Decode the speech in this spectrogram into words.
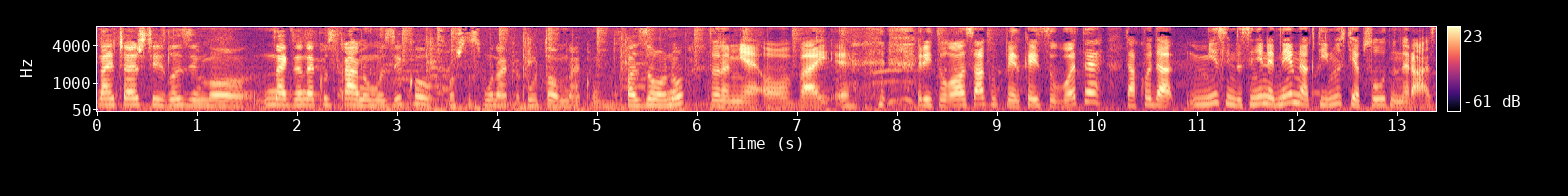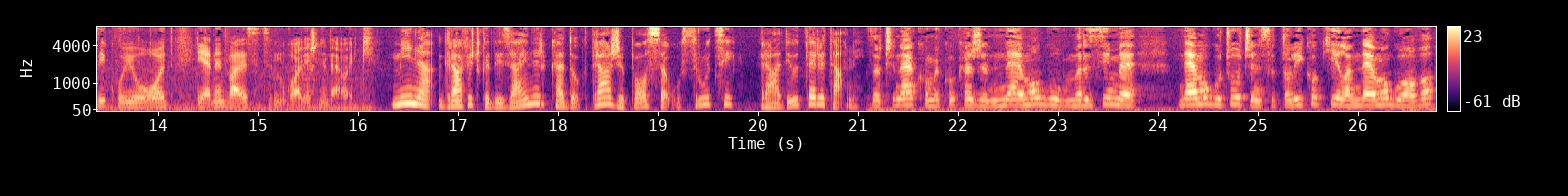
najčešće izlazimo negde neku stranu muziku, pošto smo nekako u tom nekom fazonu. To nam je ovaj, ritual svakog petka i subote, tako da mislim da se njene dnevne aktivnosti apsolutno ne razlikuju od jedne 27-godišnje devojke. Mina, grafička dizajnerka, dok traži posao u struci, radi u teretani. Znači nekome ko kaže ne mogu, mrzi me, ne mogu čučen sa toliko kila, ne mogu ovo.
